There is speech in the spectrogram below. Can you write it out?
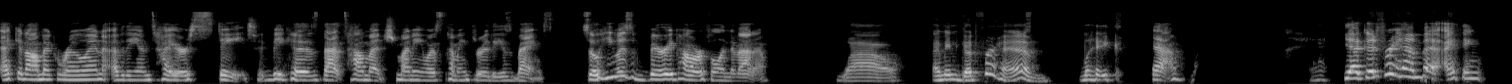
economic ruin of the entire state because that's how much money was coming through these banks. So he was very powerful in Nevada. Wow. I mean, good for him. Like, yeah. Yeah, good for him. But I think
